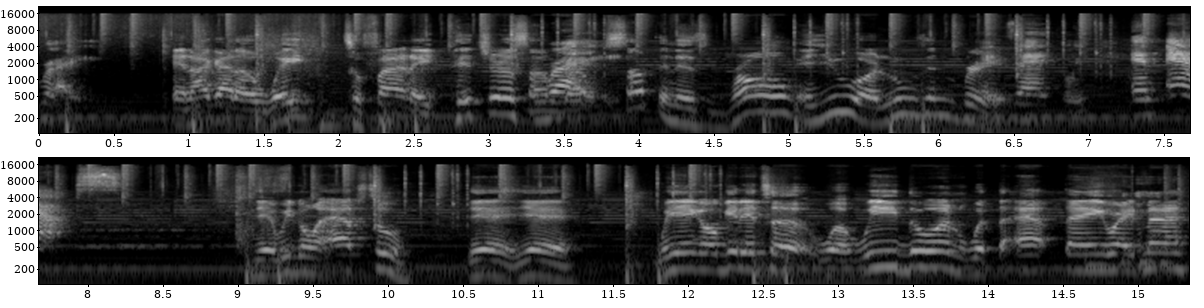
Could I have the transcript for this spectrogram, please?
Right. and I gotta wait to find a picture or something, Right. something is wrong and you are losing bread. Exactly. And apps. Yeah, we doing apps too. Yeah, yeah. We ain't gonna get into what we doing with the app thing right now.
